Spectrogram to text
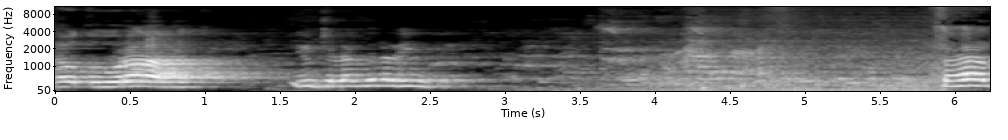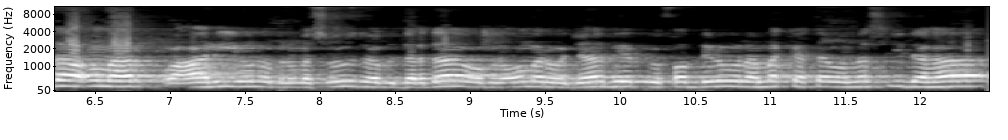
العطورات يجلى من الهند فهذا عمر وعلي وابن مسعود وابو الدرداء وابن عمر وجابر يفضلون مكة ومسجدها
